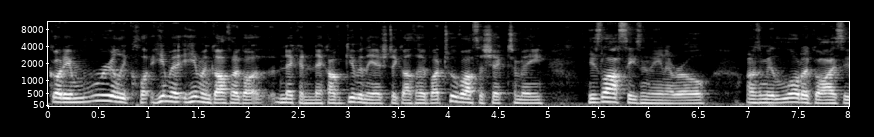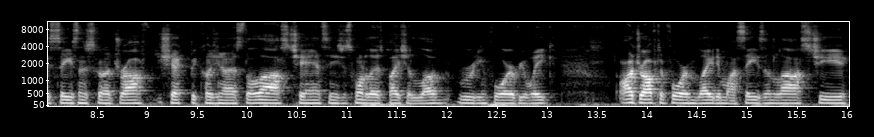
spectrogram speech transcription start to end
Got him really close. Him, him and Gutho got neck and neck. I've given the edge to Gutho, but Tuivasa-Sheck to me, his last season in the NRL, there's going to be a lot of guys this season just going to draft Sheck because, you know, it's the last chance and he's just one of those players you love rooting for every week. I drafted for him late in my season last year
